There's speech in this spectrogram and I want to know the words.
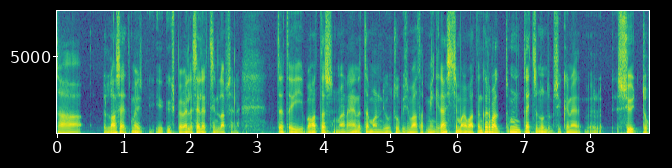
sa lased, ma üks päev jälle seletasin lapsele, ta tõi, vaatas, ma näen, et ta on Youtube'is, vaatab mingeid asju, ma vaatan kõrvalt, mm, täitsa tundub niisugune süütu.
